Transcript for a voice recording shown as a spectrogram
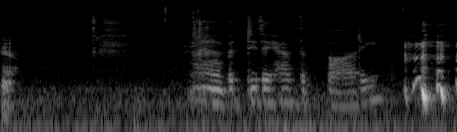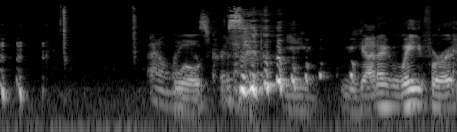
Yeah. Oh, but do they have the body? I don't like Well, this, Chris. You, we gotta wait for it.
